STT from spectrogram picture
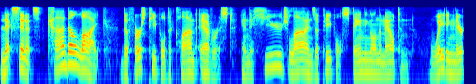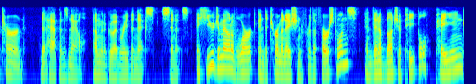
Next sentence. Kinda like the first people to climb Everest and the huge lines of people standing on the mountain waiting their turn that happens now. I'm going to go ahead and read the next sentence. A huge amount of work and determination for the first ones, and then a bunch of people paying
